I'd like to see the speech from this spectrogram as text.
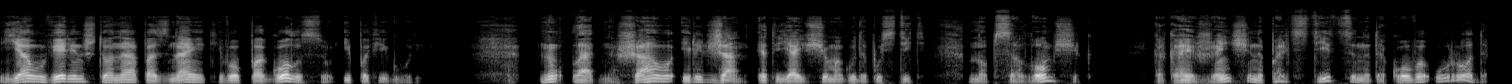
я уверен, что она опознает его по голосу и по фигуре. Ну, ладно, Шао или Джан, это я еще могу допустить. Но псаломщик? Какая женщина польстится на такого урода?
